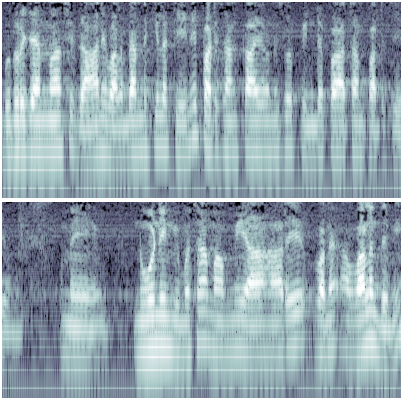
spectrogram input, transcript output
බුදුරජාන් වහන්සේ දානේ වළඳන්න කියලා තියෙන්නේ පටිසංකායෝනිසෝ පිණ්ඩපාතම් පටිසේවමු. මේ නුවණින් විමසා මම මේ ආහාරයේ වළඳමි.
